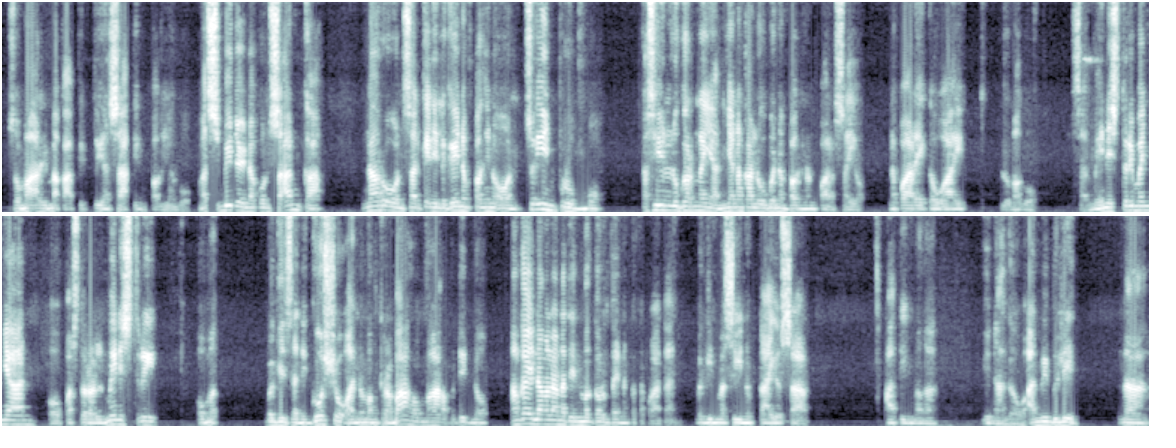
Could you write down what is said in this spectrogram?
so maaaring makapekto yan sa ating paglago. Much better na kung saan ka, naroon, saan ka nilagay ng Panginoon, so improve mo. Kasi yung lugar na yan, yan ang kalooban ng Panginoon para sa'yo, na para ikaw ay lumago. Sa ministry man yan, o pastoral ministry, o ma- maging sa negosyo, anumang trabaho, mga kapatid, no? Ang kailangan lang natin magkaroon tayo ng katapatan. Maging masinop tayo sa ating mga ginagawa. And we believe na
